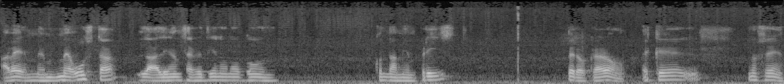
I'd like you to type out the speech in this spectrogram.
a ver, me, gusta la alianza que tiene ahora con, con Damien Priest, pero claro, es que, no sé,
